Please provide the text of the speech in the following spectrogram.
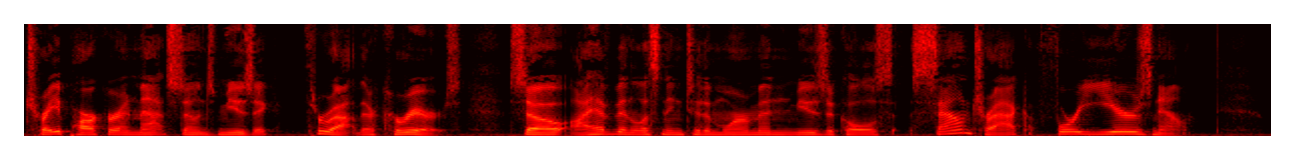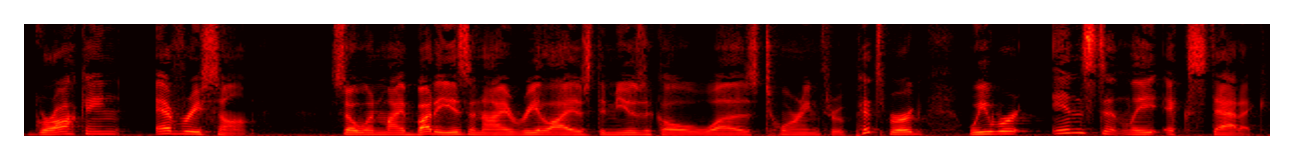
Trey Parker and Matt Stone's music throughout their careers. So I have been listening to the Mormon musical's soundtrack for years now, grokking every song. So when my buddies and I realized the musical was touring through Pittsburgh, we were instantly ecstatic.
